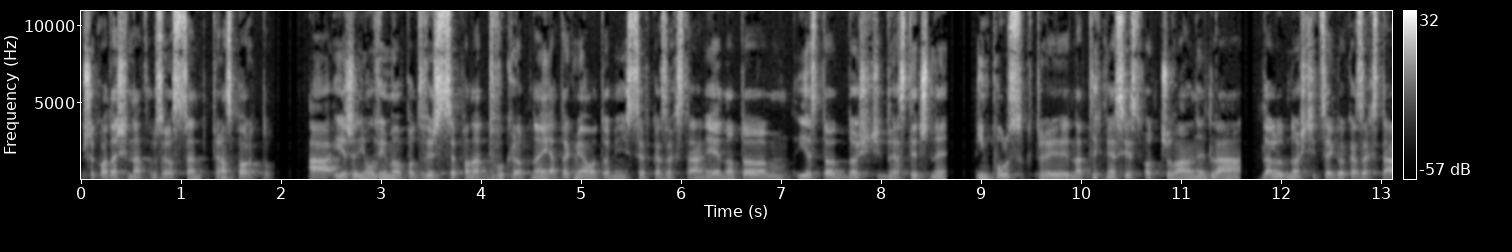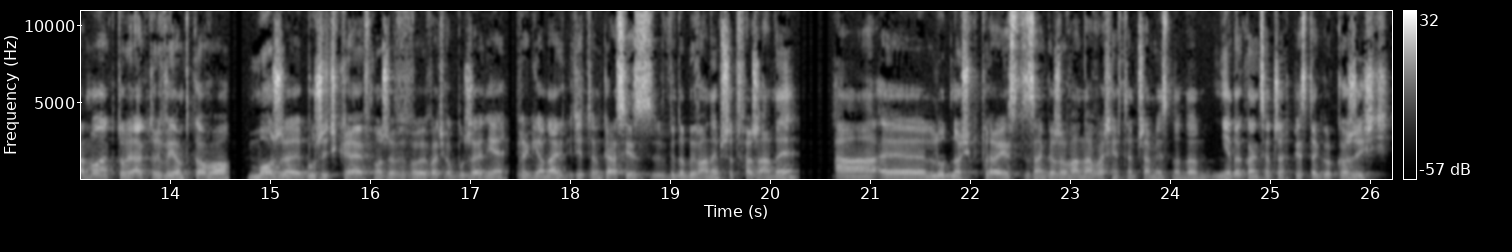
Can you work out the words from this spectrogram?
przekłada się na wzrost cen transportu. A jeżeli mówimy o podwyżce ponad dwukrotnej, a tak miało to miejsce w Kazachstanie, no to jest to dość drastyczny impuls, który natychmiast jest odczuwalny dla, dla ludności całego Kazachstanu, a który, a który wyjątkowo może burzyć krew, może wywoływać oburzenie w regionach, gdzie ten gaz jest wydobywany, przetwarzany, a e, ludność, która jest zaangażowana właśnie w ten przemysł, no, no, nie do końca czerpie z tego korzyści.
